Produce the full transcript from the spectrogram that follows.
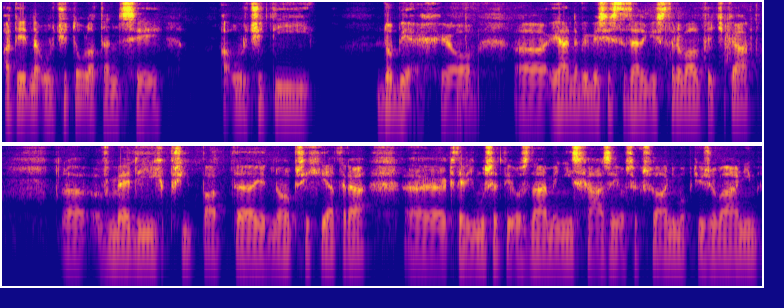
a ty jedna určitou latenci a určitý doběh. Jo? Eh, já nevím, jestli jste zaregistroval teďka v médiích případ eh, jednoho psychiatra, eh, kterýmu se ty oznámení scházejí o sexuálním obtěžováním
